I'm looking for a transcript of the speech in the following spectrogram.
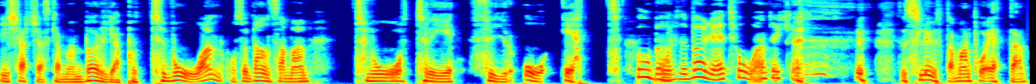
i cha-cha ska man börja på tvåan och så dansar man två, tre, fyra och ett. Obehagligt att börja i tvåan tycker jag. så slutar man på ettan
